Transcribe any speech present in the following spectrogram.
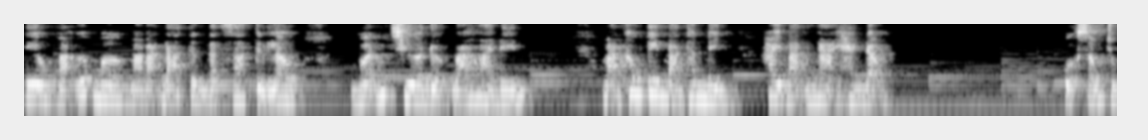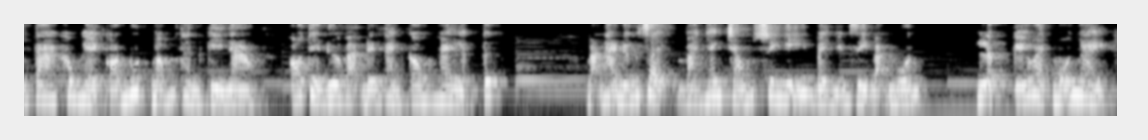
tiêu và ước mơ mà bạn đã từng đặt ra từ lâu, vẫn chưa được đoái hoài đến. Bạn không tin bản thân mình hay bạn ngại hành động cuộc sống chúng ta không hề có nút bấm thần kỳ nào có thể đưa bạn đến thành công ngay lập tức. Bạn hãy đứng dậy và nhanh chóng suy nghĩ về những gì bạn muốn. Lập kế hoạch mỗi ngày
